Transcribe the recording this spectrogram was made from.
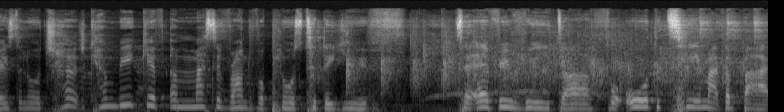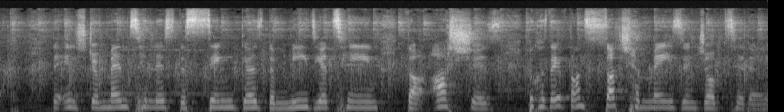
Praise the Lord. Church, can we give a massive round of applause to the youth, to every reader, for all the team at the back, the instrumentalists, the singers, the media team, the ushers, because they've done such an amazing job today.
